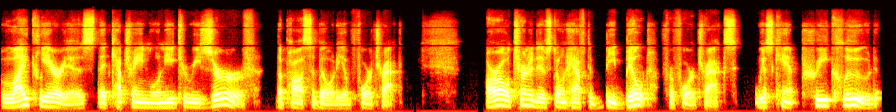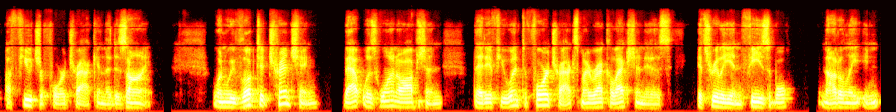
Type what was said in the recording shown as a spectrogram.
likely areas that Caltrain will need to reserve the possibility of four track. Our alternatives don't have to be built for four tracks we just can't preclude a future four track in the design. When we've looked at trenching, that was one option that if you went to four tracks, my recollection is it's really infeasible. Not only in,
